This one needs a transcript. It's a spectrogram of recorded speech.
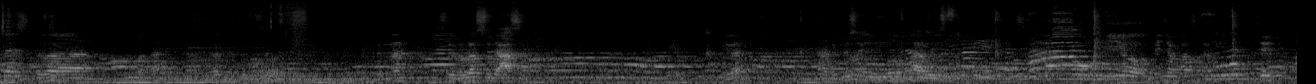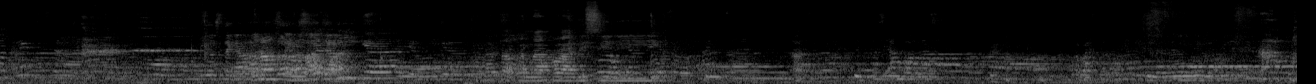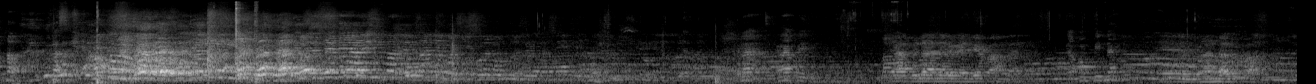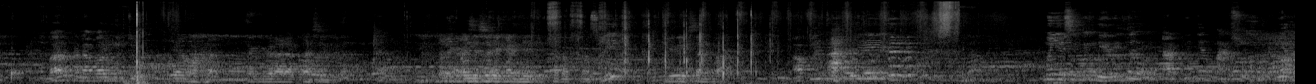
saya setelah lima kan sekarang nggak selesai karena setelah belas sudah asal. Ya kan? Nah itu saya belum tahu. Istri Iyo, becak masuk. Sip. Iyo setengah Orang setengah aja. tiga jam tiga. Saya tahu kenapa di sini. Hah? masih amblas Kenapa, kenapa ini? Ya pindah dari WNG pak. Kapan pindah? Eh bulan lalu pak. Baru kenapa baru muncul? Iya pak. Lagi beradaptasi. Lagi menyesuaikan diri. Adaptasi. Jurusan pak. Apa itu? Diri itu artinya masuk. Ya.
